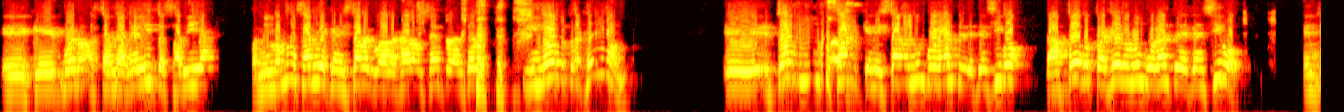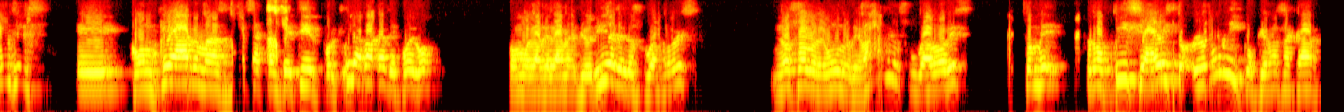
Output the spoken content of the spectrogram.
eh, que, bueno, hasta mi abuelita sabía, pues mi mamá sabía que necesitaba el Guadalajara un centro delantero y no lo trajeron. Eh, todo el mundo sabe que necesitaban un volante defensivo, tampoco trajeron un volante defensivo. Entonces, eh, ¿con qué armas vas a competir? Porque una baja de fuego, como la de la mayoría de los jugadores, no solo de uno, de varios jugadores, son, propicia esto. Lo único que va a sacar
